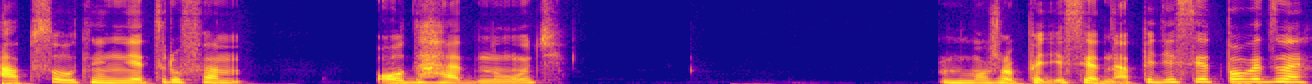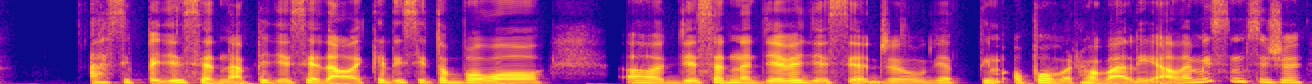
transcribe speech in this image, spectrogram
absolútne netrúfam odhadnúť. Možno 50 na 50 povedzme. Asi 50 na 50, ale kedy si to bolo uh, 10 na 90, že ľudia tým opovrhovali. Ale myslím si, že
